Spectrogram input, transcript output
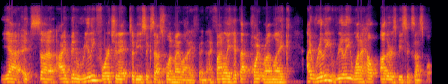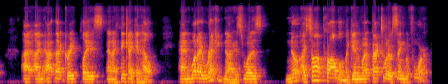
Yeah, it's uh, I've been really fortunate to be successful in my life, and I finally hit that point where I'm like, I really, really want to help others be successful. I, I'm at that great place, and I think I can help. And what I recognized was no, I saw a problem. Again, back to what I was saying before.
